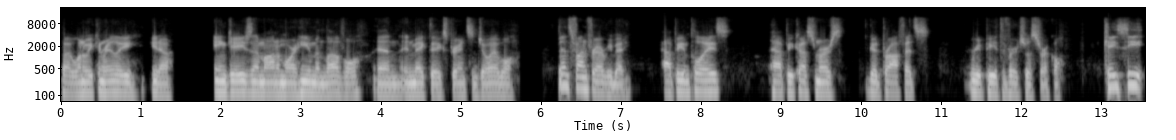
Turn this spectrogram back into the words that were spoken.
But when we can really, you know, engage them on a more human level and, and make the experience enjoyable, then it's fun for everybody. Happy employees, happy customers, good profits, repeat the virtuous circle. Casey,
